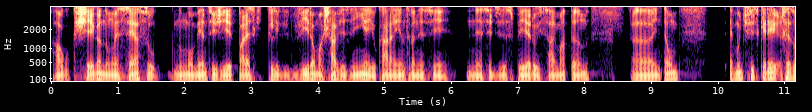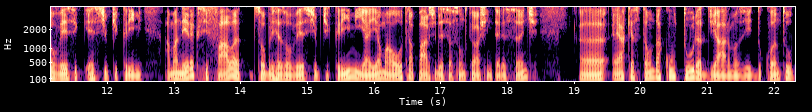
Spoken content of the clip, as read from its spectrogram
algo que chega num excesso num momento e gira, parece que vira uma chavezinha e o cara entra nesse, nesse desespero e sai matando. Uh, então, é muito difícil querer resolver esse, esse tipo de crime. A maneira que se fala sobre resolver esse tipo de crime, e aí é uma outra parte desse assunto que eu acho interessante, uh, é a questão da cultura de armas e do quanto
